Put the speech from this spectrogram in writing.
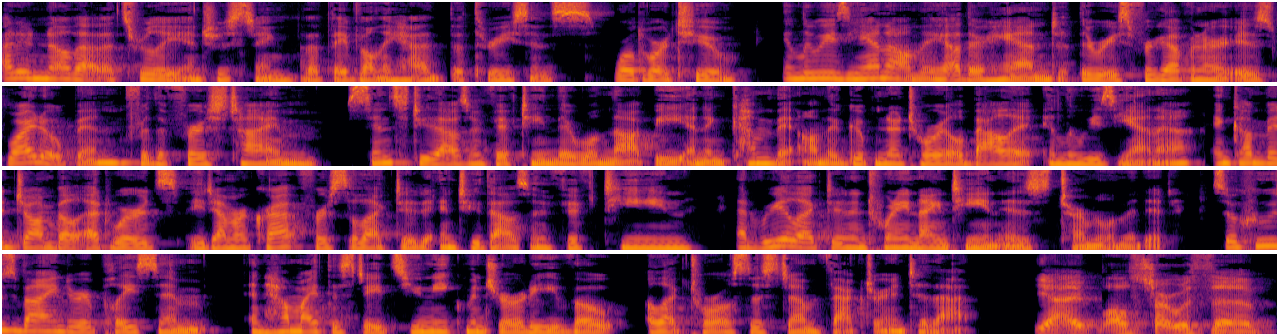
I didn't know that. That's really interesting that they've only had the three since World War II. In Louisiana, on the other hand, the race for governor is wide open. For the first time since 2015, there will not be an incumbent on the gubernatorial ballot in Louisiana. Incumbent John Bel Edwards, a Democrat, first elected in 2015 and reelected in 2019, is term limited. So, who's vying to replace him, and how might the state's unique majority vote electoral system factor into that? Yeah, I'll start with the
